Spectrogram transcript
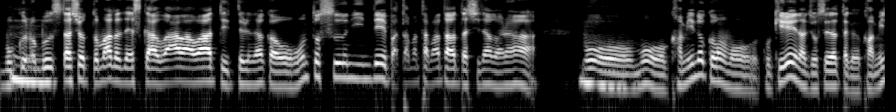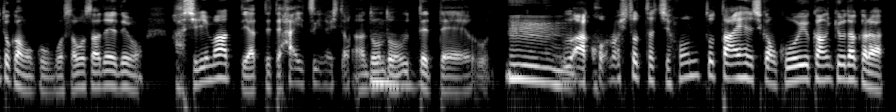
僕のブースターショットまだですか、わーわーわーって言ってる中を、本当数人でバタバタバタバタしながら、もう、もう髪の毛もこう綺麗な女性だったけど、髪とかもこうボサボサで、でも走り回ってやってて、はい、次の人、あどんどん打ってって、うん。うわ、この人たち本当大変。しかもこういう環境だから、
